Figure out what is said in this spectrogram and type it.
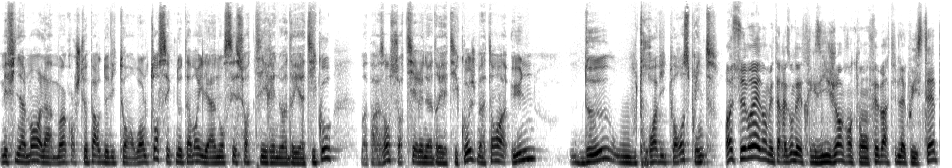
Mais finalement, là, moi, quand je te parle de victoire en World Tour, c'est que notamment, il est annoncé sur Tirreno Adriatico. Moi, par exemple, sur Tirreno Adriatico, je m'attends à une, deux ou trois victoires au sprint. Oh, c'est vrai, non, mais t'as raison d'être exigeant quand on fait partie de la quick step.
